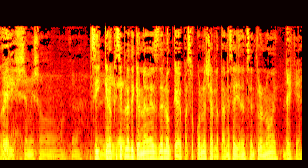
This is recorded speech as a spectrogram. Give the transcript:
Güey. Sí, se me hizo. Sí, creo que sí platiqué una vez de lo que pasó con los charlatanes ahí en el centro, ¿no, güey? ¿De qué?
